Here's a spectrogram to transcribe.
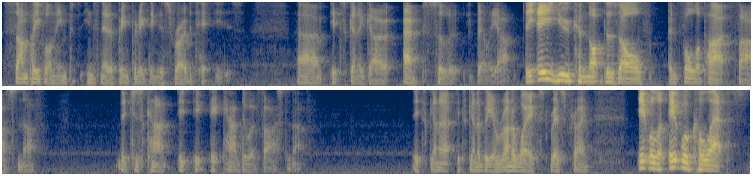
some people on the internet have been predicting this for over 10 years um, it's going to go absolutely belly up. The EU cannot dissolve and fall apart fast enough. It just can't. It, it, it can't do it fast enough. It's gonna it's gonna be a runaway express train. It will it will collapse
